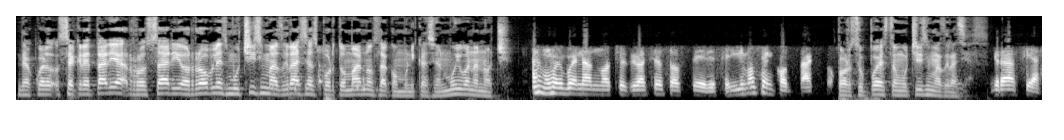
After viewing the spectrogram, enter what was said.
De acuerdo. Secretaria Rosario Robles, muchísimas gracias por tomarnos la comunicación. Muy buena noche. Muy buenas noches, gracias a ustedes. Seguimos en contacto. Por supuesto, muchísimas gracias. Gracias.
